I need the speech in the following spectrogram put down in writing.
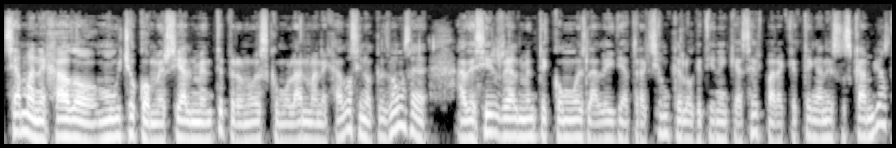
se ha manejado mucho comercialmente, pero no es como la han manejado, sino que les vamos a, decir realmente cómo es la ley de atracción, qué es lo que tienen que hacer para que tengan esos cambios.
